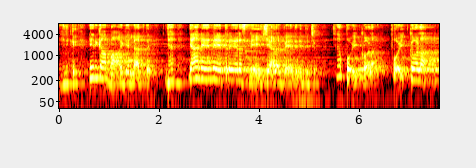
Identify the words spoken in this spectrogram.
എനിക്ക് എനിക്ക് ആ ഭാഗ്യമില്ലാത്തത് ഞാൻ ഞാൻ എന്നെ എത്രയേറെ സ്നേഹിച്ചയാളെ വേദനിപ്പിച്ചു. ഞാൻ പോയിക്കോളാം. പോയിക്കോളാം.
